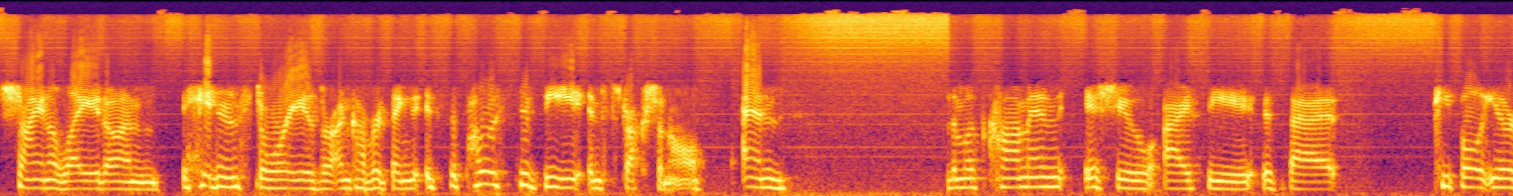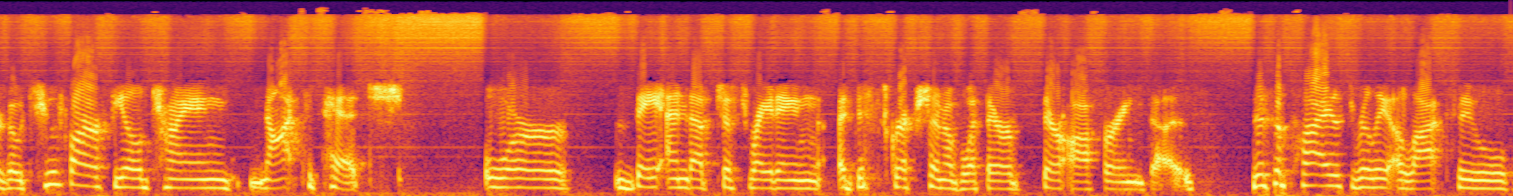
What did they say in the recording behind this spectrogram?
shine a light on hidden stories or uncovered things. It's supposed to be instructional. And the most common issue I see is that people either go too far afield trying not to pitch or they end up just writing a description of what their their offering does. This applies really a lot to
